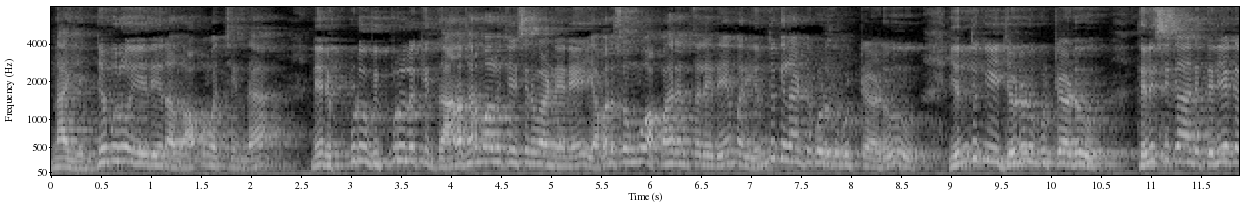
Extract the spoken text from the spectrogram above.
నా యజ్ఞములో ఏదైనా లోపం వచ్చిందా? నేను ఎప్పుడు విప్రులకి దాన ధర్మాలు చేసిన వాడినేనే ఎవరి సొమ్ము అపహరించలేదే మరి ఎందుకు ఇలాంటి కొడుకు పుట్టాడు? ఎందుకు ఈ జడుడు పుట్టాడు? తెలిసి కాని తెలియక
